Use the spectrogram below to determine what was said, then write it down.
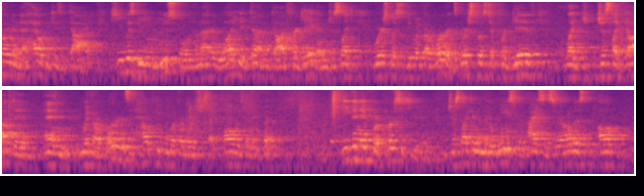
thrown into hell because he died. He was being useful. No matter what he had done, God forgave him, just like we're supposed to do with our words. We're supposed to forgive like just like God did, and with our words and help people with our words, just like Paul was doing. But even if we're persecuted, just like in the Middle East with ISIS or all those all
